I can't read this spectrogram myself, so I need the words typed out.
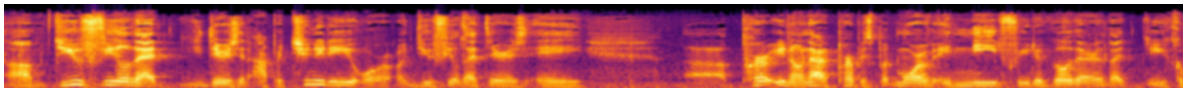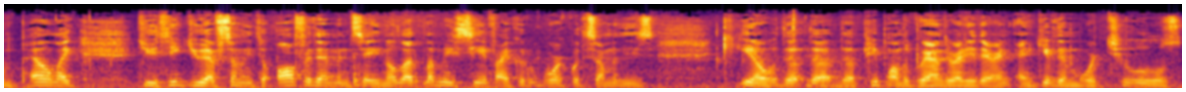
Um, do you feel that there's an opportunity, or do you feel that there is a uh, per, you know, not a purpose, but more of a need for you to go there? Like, do you compel? Like, do you think you have something to offer them and say, no, let, let me see if I could work with some of these, you know, the, the, the people on the ground already there and, and give them more tools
